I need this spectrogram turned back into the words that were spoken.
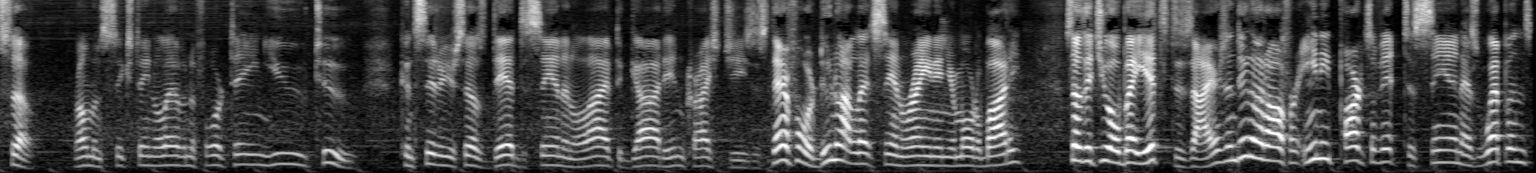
So, Romans 16 11 to 14, you too consider yourselves dead to sin and alive to God in Christ Jesus. Therefore, do not let sin reign in your mortal body so that you obey its desires, and do not offer any parts of it to sin as weapons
